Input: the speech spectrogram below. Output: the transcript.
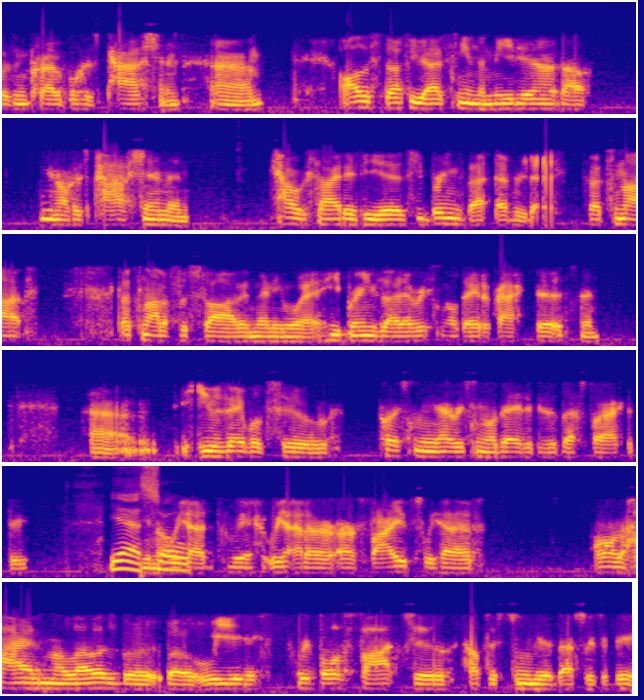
was incredible. His passion, um, all the stuff you guys see in the media about, you know, his passion and how excited he is. He brings that every day. That's not that's not a facade in any way. He brings that every single day to practice, and um, he was able to push me every single day to be the best player I could be. Yeah. You so know, we had we we had our, our fights. We had all the highs and the lows, but but we we both fought to help this team be the best we could be.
